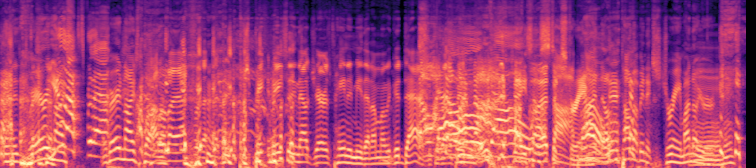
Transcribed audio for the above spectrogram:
and it's very You nice. asked for that. A very nice How butler. did I ask for that? Basically, now Jared's painted me that I'm not a good dad. No, because I- no, Jason, no. that's Stop. extreme. I know. No. Talk about being extreme. I know Mm-hmm. you're.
